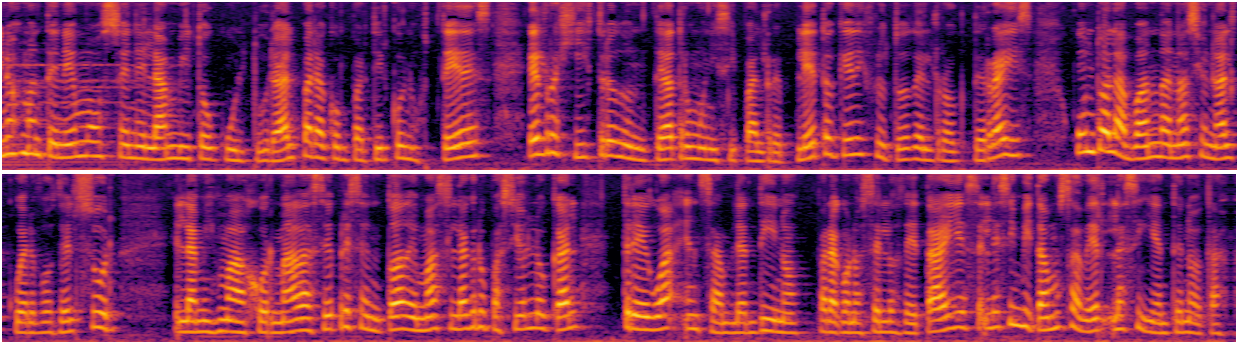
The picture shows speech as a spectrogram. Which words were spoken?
Y nos mantenemos en el ámbito cultural para compartir con ustedes el registro de un teatro municipal repleto que disfrutó del rock de raíz junto a la banda nacional Cuervos del Sur. En la misma jornada se presentó además la agrupación local Tregua Ensamble Andino. Para conocer los detalles, les invitamos a ver la siguiente nota.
